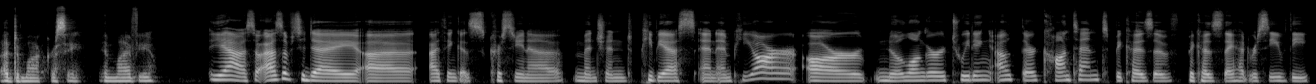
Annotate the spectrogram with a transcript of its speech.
a democracy, in my view. Yeah. So as of today, uh, I think as Christina mentioned, PBS and NPR are no longer tweeting out their content because of because they had received the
